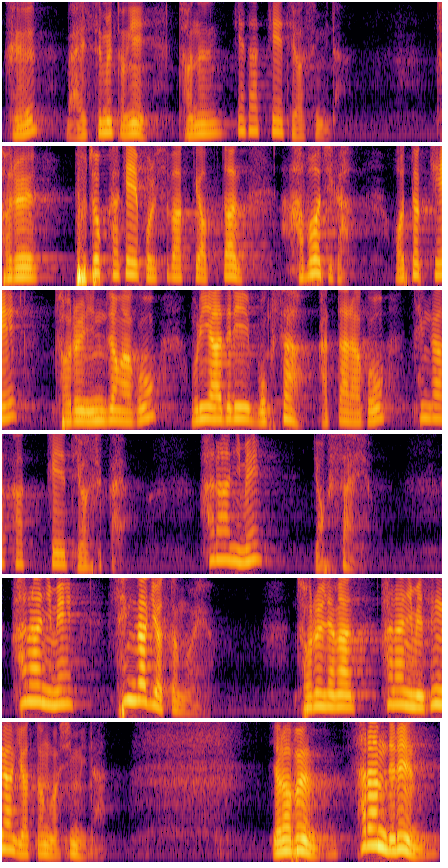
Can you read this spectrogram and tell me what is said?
그 말씀을 통해 저는 깨닫게 되었습니다. 저를 부족하게 볼 수밖에 없던 아버지가 어떻게 저를 인정하고 우리 아들이 목사 같다라고 생각하게 되었을까요? 하나님의 역사예요. 하나님의 생각이었던 거예요. 저를 향한 하나님의 생각이었던 것입니다. 여러분, 사람들은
